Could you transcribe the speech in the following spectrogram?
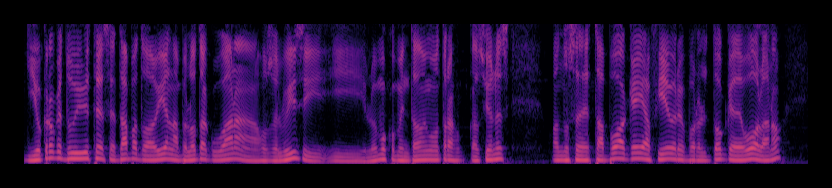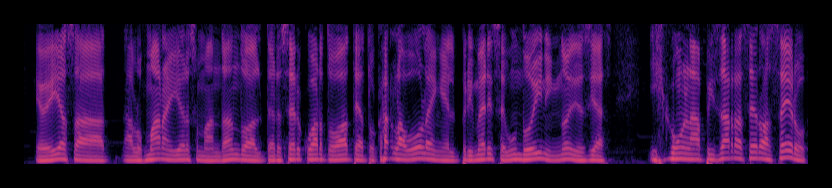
yo creo que tú viviste esa etapa todavía en la pelota cubana, José Luis, y, y, lo hemos comentado en otras ocasiones, cuando se destapó aquella fiebre por el toque de bola, ¿no? que veías a, los managers mandando al tercer, cuarto bate a tocar la bola en el primer y segundo inning, ¿no? Y decías, y con la pizarra 0 a 0,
